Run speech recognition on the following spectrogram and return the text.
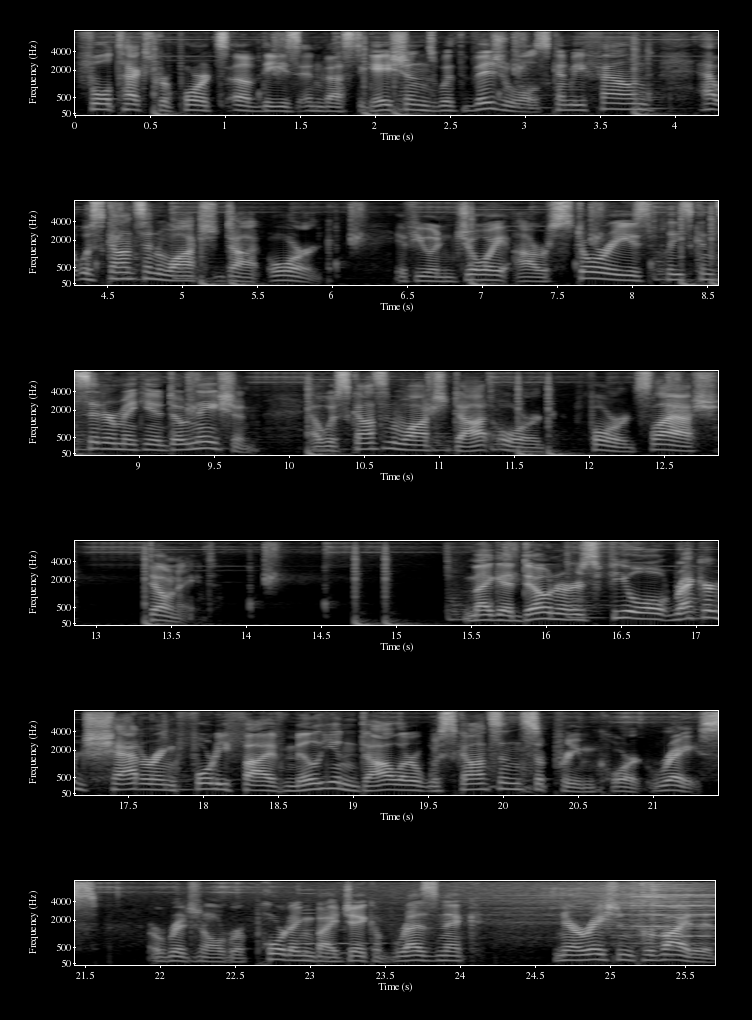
Full text reports of these investigations with visuals can be found at wisconsinwatch.org. If you enjoy our stories, please consider making a donation at wisconsinwatch.org forward slash donate. Mega donors fuel record shattering $45 million Wisconsin Supreme Court race. Original reporting by Jacob Resneck. Narration provided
